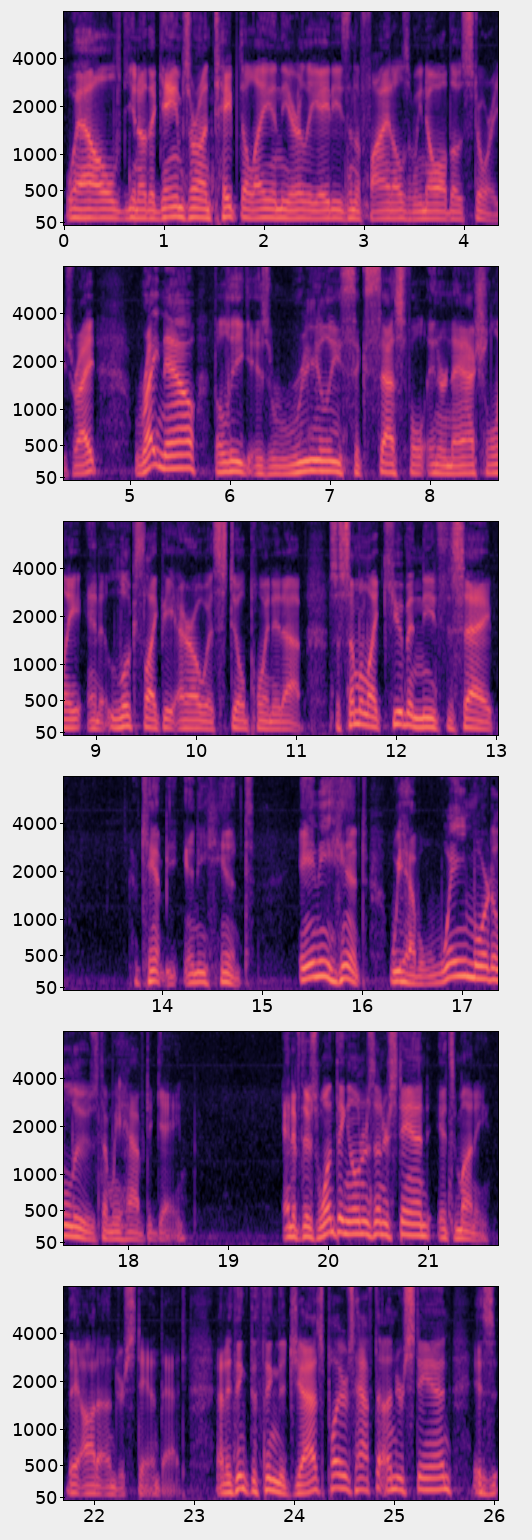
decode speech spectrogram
well, you know, the games are on tape delay in the early 80s in the finals, and we know all those stories, right? Right now, the league is really successful internationally, and it looks like the arrow is still pointed up. So someone like Cuban needs to say, there can't be any hint any hint, we have way more to lose than we have to gain. And if there's one thing owners understand, it's money. They ought to understand that. And I think the thing that jazz players have to understand is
